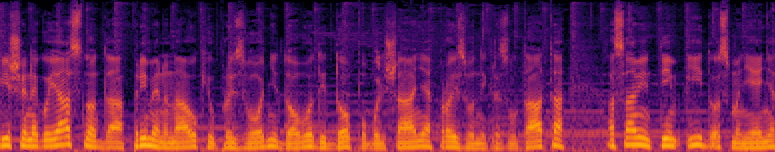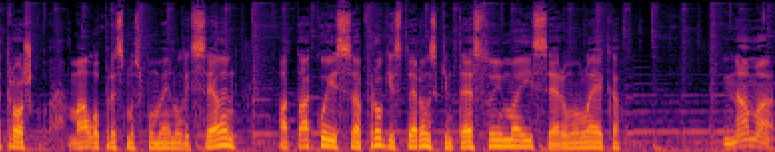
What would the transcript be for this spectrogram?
Više nego jasno da primjena nauke u proizvodnji dovodi do poboljšanja proizvodnih rezultata, a samim tim i do smanjenja troškova. Malo pre smo spomenuli selen, a tako i sa progesteronskim testovima i serumom mleka. Nama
